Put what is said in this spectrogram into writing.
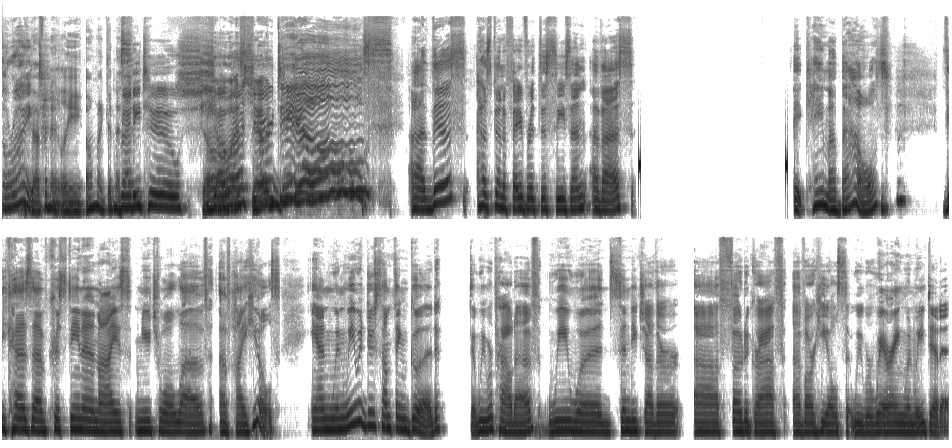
all right, definitely. Oh my goodness! Ready to show, show us, us your deal. deal. Uh, this has been a favorite this season of us. It came about because of Christina and I's mutual love of high heels. And when we would do something good that we were proud of, we would send each other a photograph of our heels that we were wearing when we did it.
